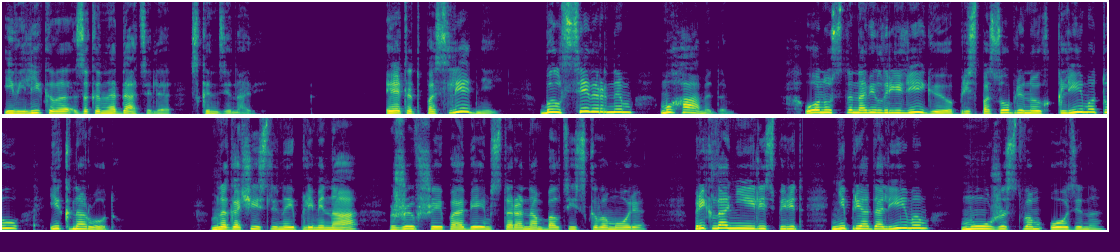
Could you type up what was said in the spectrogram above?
и великого законодателя Скандинавии. Этот последний был северным Мухаммедом. Он установил религию, приспособленную к климату и к народу. Многочисленные племена, жившие по обеим сторонам Балтийского моря, преклонились перед непреодолимым мужеством Одина,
